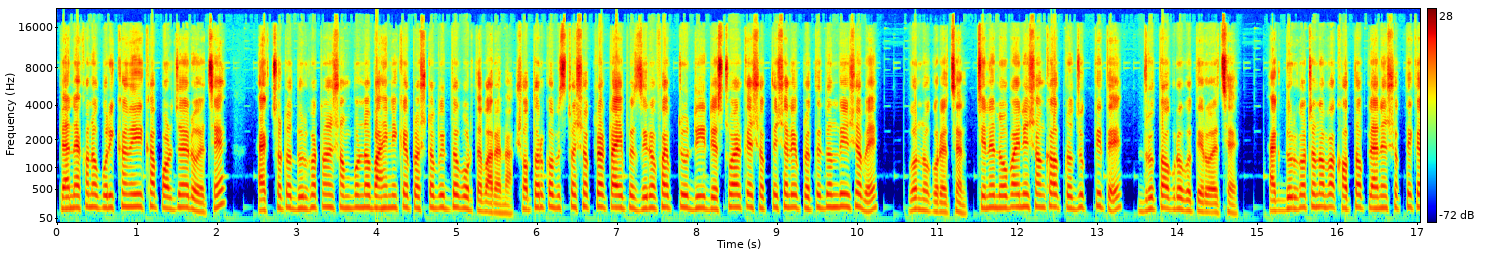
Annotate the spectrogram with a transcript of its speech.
প্ল্যান এখনও পরীক্ষা নিরীক্ষা পর্যায়ে রয়েছে। এক ছোট দুর্ঘটনা সম্পূর্ণ বাহিনীকে প্রশ্নবিদ্ধ করতে পারে না। সতর্ক বিশ্লেষকরা type zero five two D ডেস্ট্রয়ারকে শক্তিশালী প্রতিদ্বন্দ্বী হিসেবে গণ্য করেছেন। চীনে নৌবাহিনীর সংখ্যা প্রযুক্তিতে দ্রুত অগ্রগতি রয়েছে। এক দুর্ঘটনা বা ক্ষত প্ল্যানের শক্তিকে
